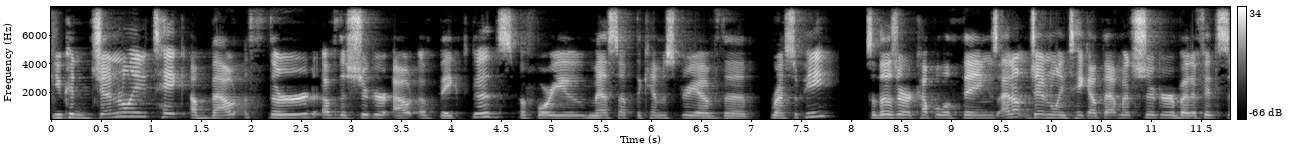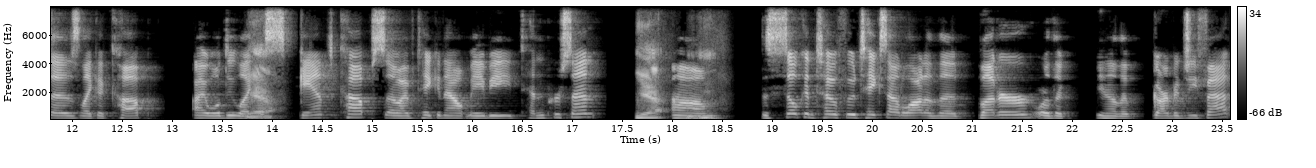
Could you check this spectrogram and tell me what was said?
You can generally take about a third of the sugar out of baked goods before you mess up the chemistry of the recipe. So those are a couple of things. I don't generally take out that much sugar, but if it says like a cup, I will do like Yeah. a scant cup. So I've taken out maybe 10%. yeah. Um, mhm. The silken tofu takes out a lot of the butter or the you know the garbagey fat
